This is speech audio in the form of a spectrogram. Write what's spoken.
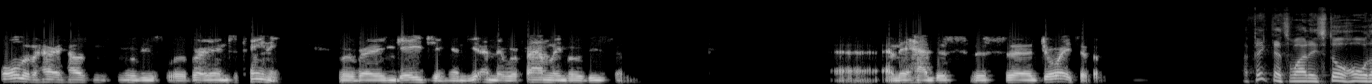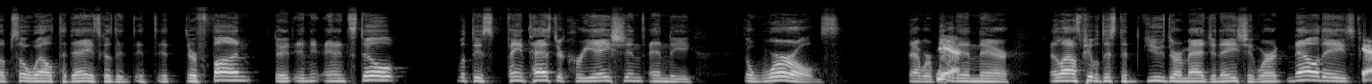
all of Harryhausen's movies were very entertaining, were very engaging, and and they were family movies, and and they had this this uh, joy to them. I think that's why they still hold up so well today. Is because it, it, it, they're fun, and, and it's still with these fantastic creations and the the worlds that were put Yeah. in there. It allows people just to use their imagination. Where nowadays, Yeah.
